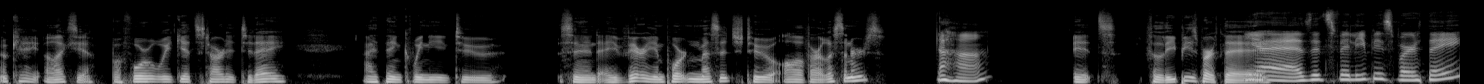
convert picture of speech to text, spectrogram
Okay, Alexia, before we get started today, I think we need to send a very important message to all of our listeners. Uh-huh. It's Felipe's birthday. Yes, it's Felipe's birthday.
